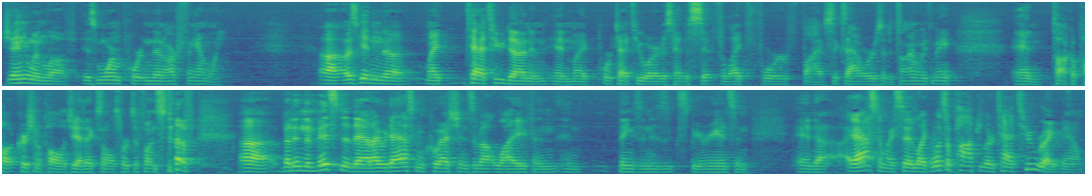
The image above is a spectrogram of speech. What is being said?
Genuine love is more important than our family. Uh, I was getting uh, my tattoo done, and, and, my poor tattoo artist had to sit for like four, five, six hours at a time with me and talk about Christian apologetics and all sorts of fun stuff. Uh, but in the midst of that, I would ask him questions about life and, and things in his experience. And, and uh, I asked him, I said, like, what's a popular tattoo right now?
